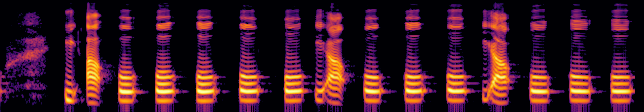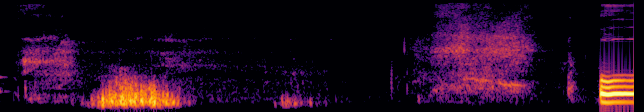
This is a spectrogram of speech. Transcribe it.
o o i a o o o o o i a o o o i a o o o i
